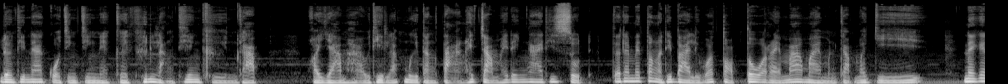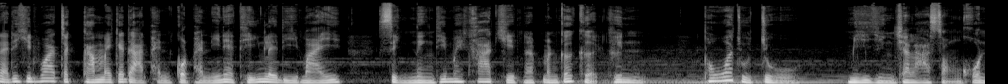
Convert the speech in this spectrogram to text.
เรื่องที่น่ากลัวจริงๆเนี่ยเกิดขึ้นหลังเที่ยงคืนครับพยายามหาวิธีรับมือต่างๆ ให้จำให้ได้ง่ายที่สุด จะได้ไม่ต้องอธิบายหรือว่าตอบโต้อะไรมากมายเหมือนกับเมื่อกี้ ในขณะที่คิดว่าจะกำไอกระดาษแผ่นกดแผ่นนี้เนี่ยทิ้งเลยดีไหมสิ่งหนึ่งที่ไม่คาดคิดนะมันก็เกิดขึ้น เพราะว่าจู่ๆมีหญิงชราสองคน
